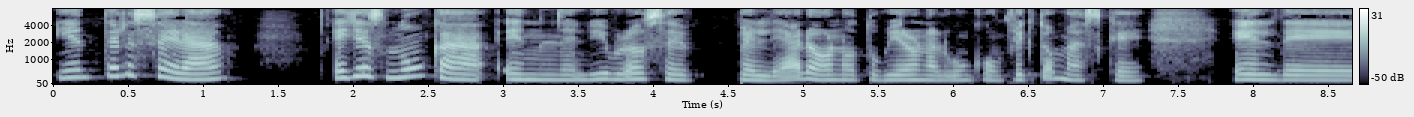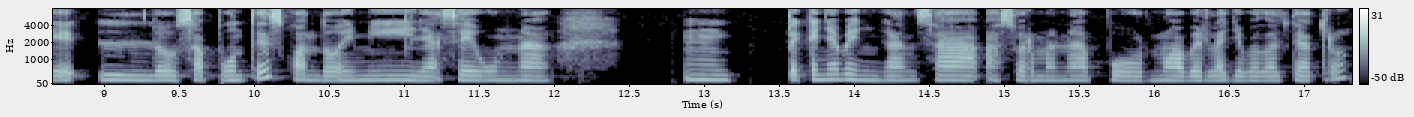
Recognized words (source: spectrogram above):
Y en tercera, ellas nunca en el libro se pelearon o tuvieron algún conflicto más que el de los apuntes cuando Amy le hace una mm, pequeña venganza a su hermana por no haberla llevado al teatro.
